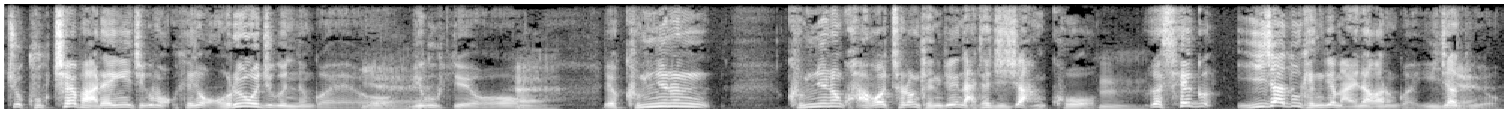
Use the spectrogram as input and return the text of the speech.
주 국채 발행이 지금 계속 어려워지고 있는 거예요. 예. 미국도요. 예. 금리는 금리는 과거처럼 굉장히 낮아지지 않고 음. 그러니까 세금 이자도 굉장히 많이 나가는 거예요. 이자도요.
